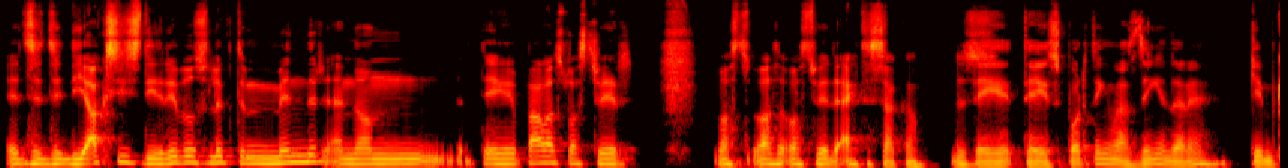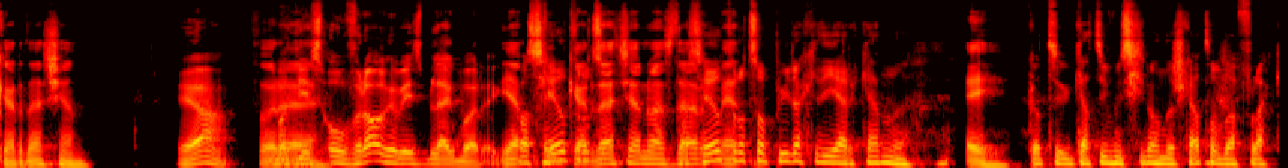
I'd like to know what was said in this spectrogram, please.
Die, die acties, die dribbles lukten minder. En dan tegen Palace was het weer, was, was, was het weer de echte Saka. Dus Tegen, tegen Sporting was dingen daar, hè? Kim Kardashian. Ja, Voor, maar die eh, is overal geweest blijkbaar. Ja, was Kim heel trots- Kardashian was Ik daar was heel met- trots op u dat je die herkende. Hey, Ik had, u- ik had u misschien onderschat op dat vlak.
